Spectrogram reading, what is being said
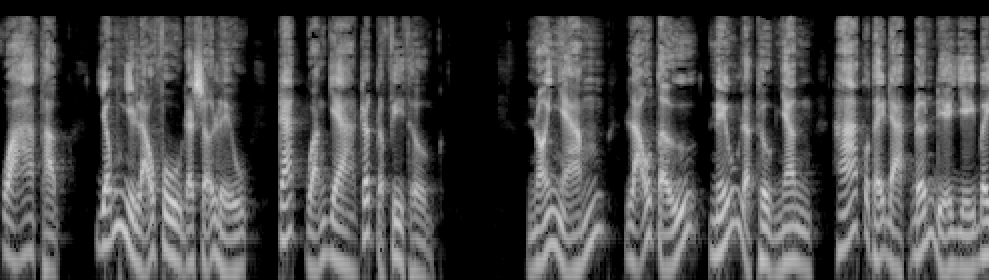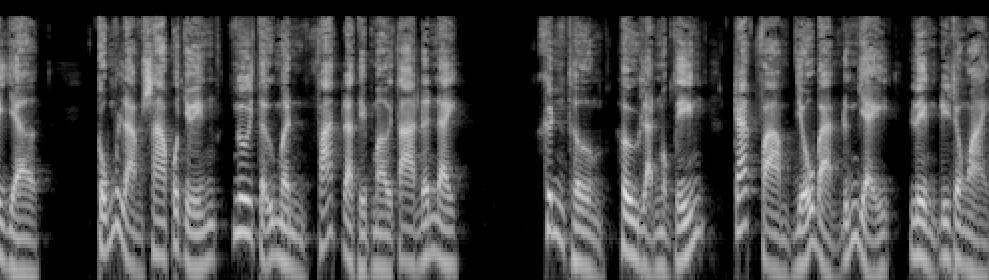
Quả thật, giống như lão phu đã sở liệu, trác quản gia rất là phi thường. Nói nhảm, lão tử nếu là thường nhân, há có thể đạt đến địa vị bây giờ. Cũng làm sao có chuyện ngươi tự mình phát ra thiệp mời ta đến đây. khinh thường hư lạnh một tiếng, trác phàm vỗ bàn đứng dậy, liền đi ra ngoài.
